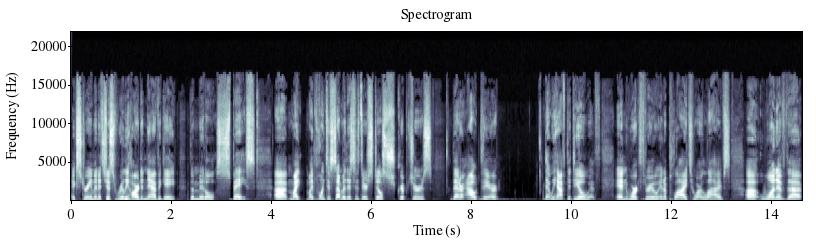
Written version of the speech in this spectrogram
extreme, and it's just really hard to navigate the middle space. Uh, my my point to some of this is there's still scriptures that are out there that we have to deal with and work through and apply to our lives. Uh, one of the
